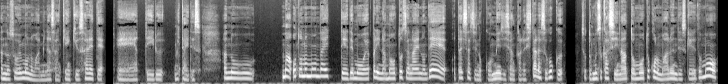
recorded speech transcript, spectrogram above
あのそういうものは皆さん研究されて、えー、やっているみたいです。あのまあ音の問題ってでもやっぱり生音じゃないので、私たちのこうミュージシャンからしたらすごくちょっと難しいなと思うところもあるんですけれども、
